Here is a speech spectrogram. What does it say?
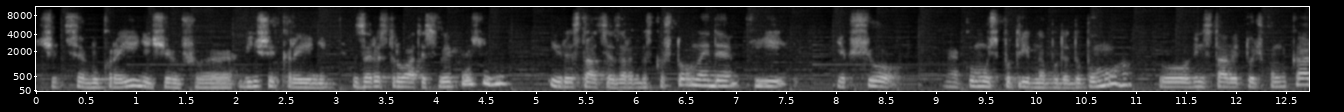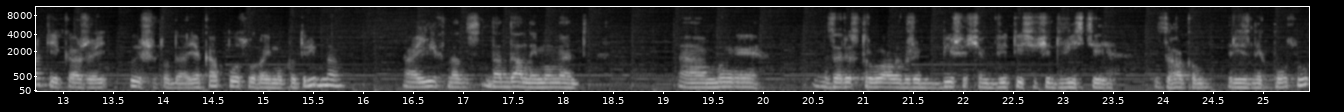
чи це в Україні, чи в, е, іншій країні, зареєструвати свої послуги. І реєстрація зараз безкоштовна йде. І якщо комусь потрібна буде допомога, то він ставить точку на карті і каже, пише туди, яка послуга йому потрібна. А їх на, на даний момент ми зареєстрували вже більше, ніж 2200 з гаком різних послуг.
